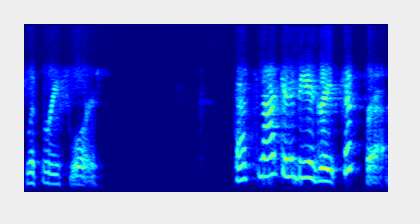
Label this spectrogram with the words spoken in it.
slippery floors. That's not going to be a great fit for us.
